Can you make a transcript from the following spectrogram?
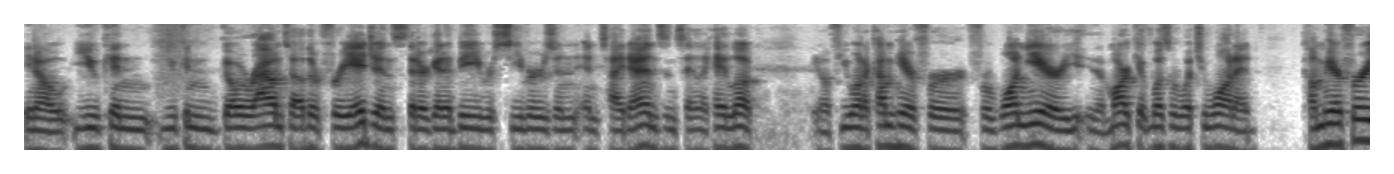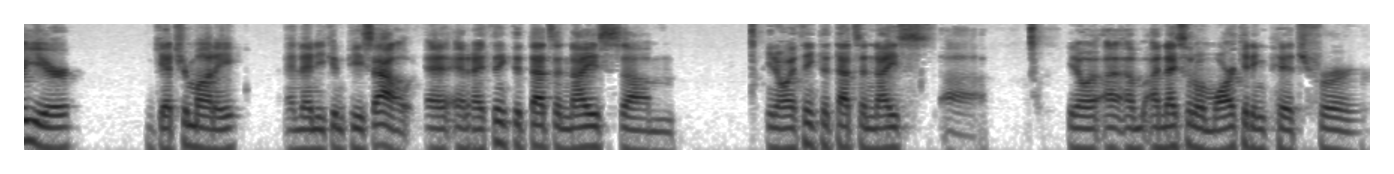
you know you can you can go around to other free agents that are going to be receivers and, and tight ends and say like hey look you know if you want to come here for for one year you, the market wasn't what you wanted. Come here for a year get your money and then you can piece out. And, and i think that that's a nice um, you know i think that that's a nice uh, you know a, a nice little marketing pitch for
